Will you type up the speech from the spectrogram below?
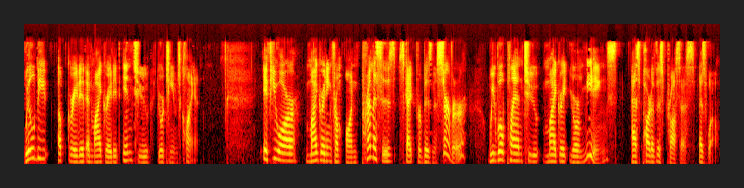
will be upgraded and migrated into your Teams client. If you are migrating from on-premises Skype for Business server, we will plan to migrate your meetings as part of this process as well.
